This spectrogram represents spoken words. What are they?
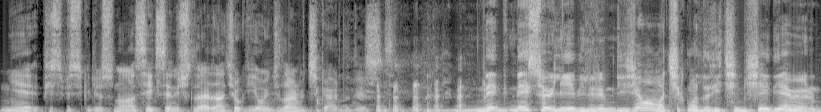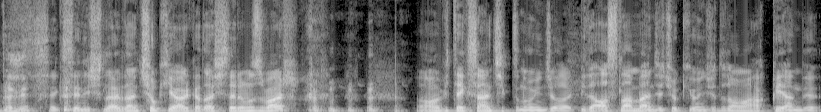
Niye pis pis gülüyorsun ona 83'lülerden çok iyi oyuncular mı çıkardı diyorsun? ne, ne söyleyebilirim diyeceğim ama çıkmadığı için bir şey diyemiyorum tabii. 83'lerden çok iyi arkadaşlarımız var. ama bir tek sen çıktın oyuncu olarak. Bir de Aslan bence çok iyi oyuncuydu ama hakkı yendi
